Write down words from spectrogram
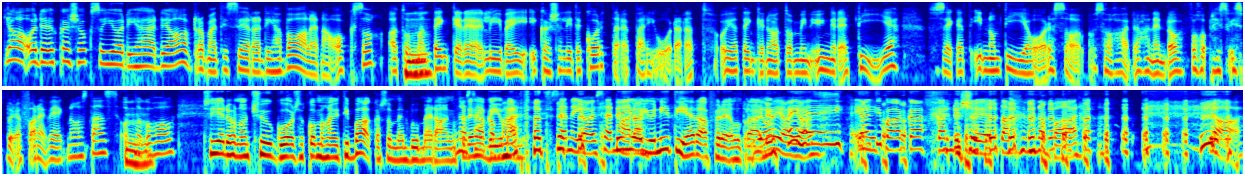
Ja, och det kanske också gör det här, det avdramatiserar de här valen också. Att om mm. man tänker livet i, i, kanske lite kortare perioder. Att, och jag tänker nu att om min yngre är tio, så säkert inom tio år så, så hade han ändå förhoppningsvis börjat fara iväg någonstans åt mm. något håll. Så ger du honom 20 år så kommer han ju tillbaka som en bumerang. För no, det har vi ju märkt att sen, jag, sen det gör ju ni till era föräldrar. Jo, jo, jo. Hej, hej, jag är tillbaka. Kan du sköta? Mina barn. ja,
